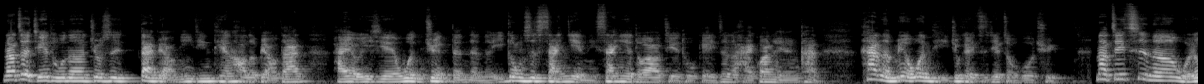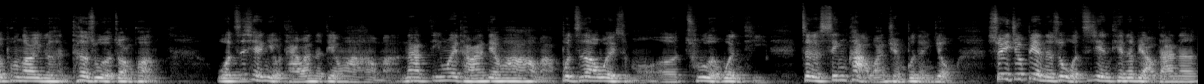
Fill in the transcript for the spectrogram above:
那这截图呢，就是代表你已经填好的表单，还有一些问卷等等的，一共是三页，你三页都要截图给这个海关人员看，看了没有问题就可以直接走过去。那这次呢，我又碰到一个很特殊的状况。我之前有台湾的电话号码，那因为台湾电话号码不知道为什么而出了问题，这个 SIM 卡完全不能用，所以就变得说我之前填的表单呢，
